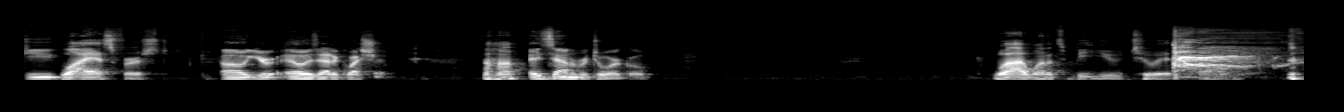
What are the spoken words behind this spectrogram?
do you? Well, I asked first. Oh, you're. Oh, is that a question? Uh huh. It sounded rhetorical. Well, I wanted to beat you to it. Um,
